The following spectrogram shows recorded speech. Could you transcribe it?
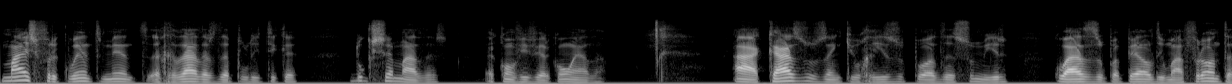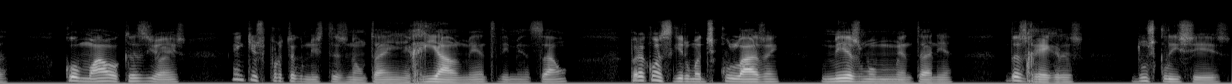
mais frequentemente arredadas da política do que chamadas a conviver com ela. Há casos em que o riso pode assumir quase o papel de uma afronta, como há ocasiões em que os protagonistas não têm realmente dimensão para conseguir uma descolagem, mesmo momentânea, das regras dos clichês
